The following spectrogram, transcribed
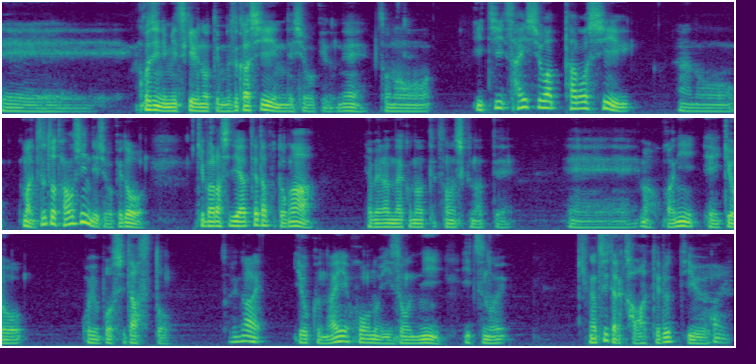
えー、個人で見つけるのって難しいんでしょうけどね。その、一、最初は楽しい、あの、まあ、ずっと楽しいんでしょうけど、気晴らしでやってたことが、やめられなくなって楽しくなって、えー、まあ、他に影響を及ぼし出すと、それが良くない方の依存に、いつの気がついたら変わってるっていう、はい。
